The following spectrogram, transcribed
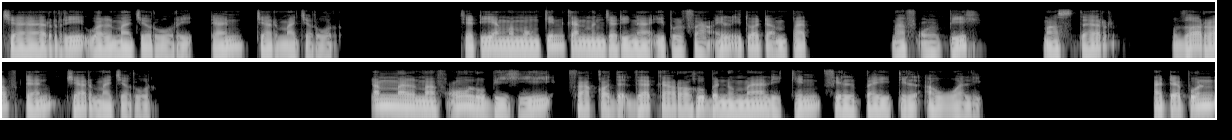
jarri wal majruri dan jar majrur. Jadi yang memungkinkan menjadi naibul fa'il itu ada empat. Maf'ul bih, master, dhorof, dan jar majrur. Ammal maf'ulu bihi faqad dzakarahu Ibnu Malikin fil baitil awwali. Adapun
